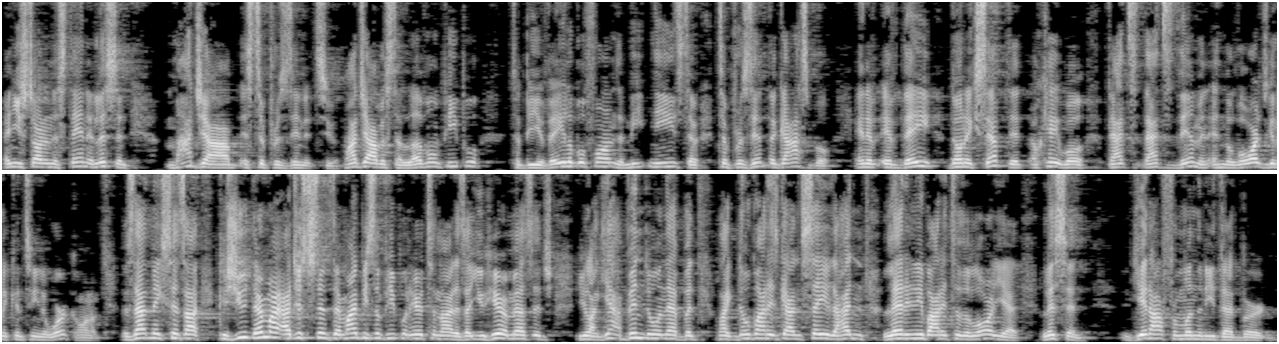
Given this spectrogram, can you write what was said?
and you start understanding, listen, my job is to present it to. My job is to love on people, to be available for them, to meet needs, to, to present the gospel. And if, if they don't accept it, okay, well, that's, that's them and, and the Lord's going to continue to work on them. Does that make sense? I, cause you, there might, I just sense there might be some people in here tonight is that you hear a message, you're like, yeah, I've been doing that, but like nobody's gotten saved. I hadn't led anybody to the Lord yet. Listen, get out from underneath that burden.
